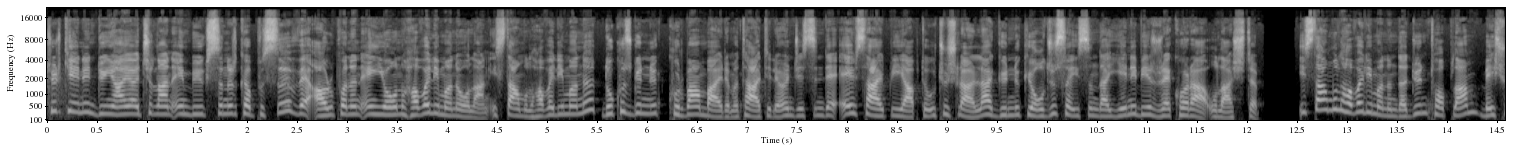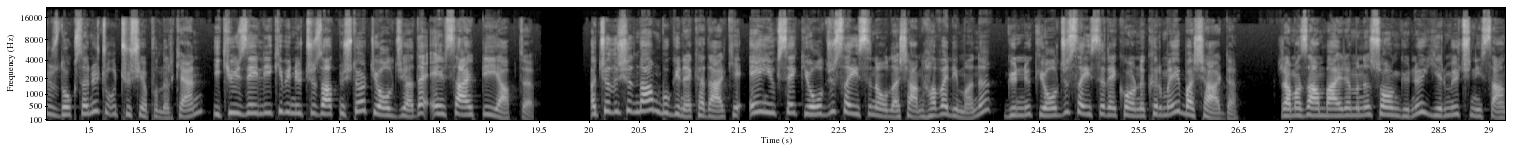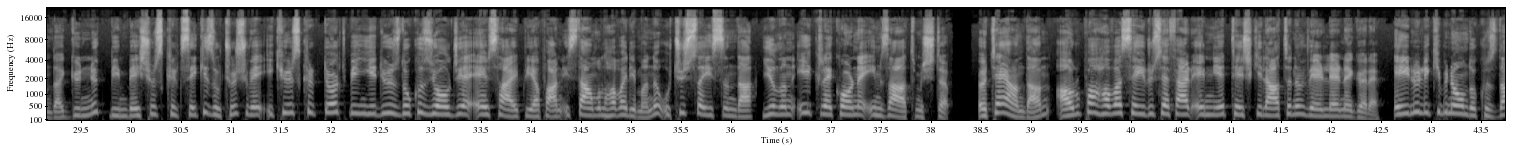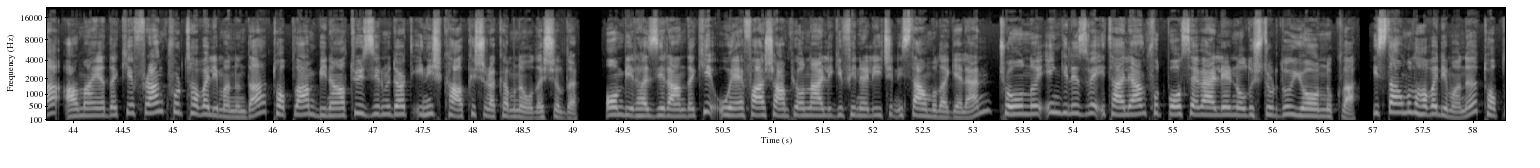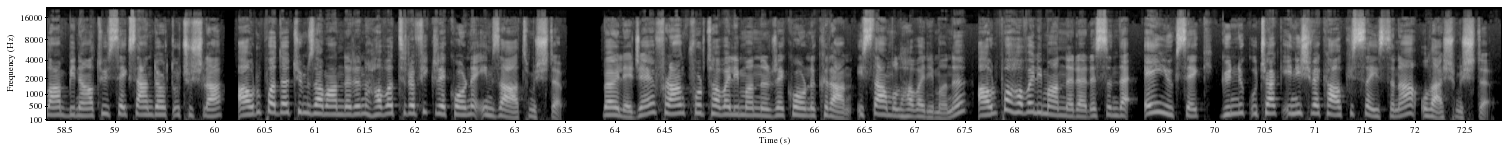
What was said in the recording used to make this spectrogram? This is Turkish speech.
Türkiye'nin dünyaya açılan en büyük sınır kapısı ve Avrupa'nın en yoğun havalimanı olan İstanbul Havalimanı 9 günlük Kurban Bayramı tatili öncesinde ev sahipliği yaptığı uçuşlarla günlük yolcu sayısında yeni bir rekora ulaştı. İstanbul Havalimanı'nda dün toplam 593 uçuş yapılırken 252.364 yolcuya da ev sahipliği yaptı. Açılışından bugüne kadarki en yüksek yolcu sayısına ulaşan havalimanı günlük yolcu sayısı rekorunu kırmayı başardı. Ramazan bayramının son günü 23 Nisan'da günlük 1548 uçuş ve 244.709 yolcuya ev sahipliği yapan İstanbul Havalimanı uçuş sayısında yılın ilk rekoruna imza atmıştı. Öte yandan Avrupa Hava Seyri Sefer Emniyet Teşkilatı'nın verilerine göre Eylül 2019'da Almanya'daki Frankfurt Havalimanı'nda toplam 1624 iniş kalkış rakamına ulaşıldı. 11 Haziran'daki UEFA Şampiyonlar Ligi finali için İstanbul'a gelen, çoğunluğu İngiliz ve İtalyan futbol severlerin oluşturduğu yoğunlukla İstanbul Havalimanı toplam 1684 uçuşla Avrupa'da tüm zamanların hava trafik rekoruna imza atmıştı. Böylece Frankfurt Havalimanı'nın rekorunu kıran İstanbul Havalimanı, Avrupa havalimanları arasında en yüksek günlük uçak iniş ve kalkış sayısına ulaşmıştı.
